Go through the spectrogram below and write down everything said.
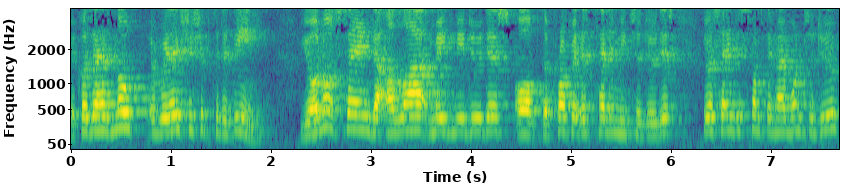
Because it has no relationship to the deen. You're not saying that Allah made me do this or the Prophet is telling me to do this. You're saying this is something I want to do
